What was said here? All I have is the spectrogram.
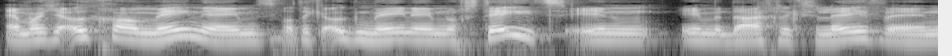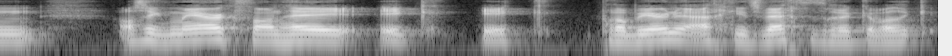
En wat je ook gewoon meeneemt. Wat ik ook meeneem nog steeds in, in mijn dagelijkse leven. En als ik merk van hé, hey, ik, ik probeer nu eigenlijk iets weg te drukken. Wat ik,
